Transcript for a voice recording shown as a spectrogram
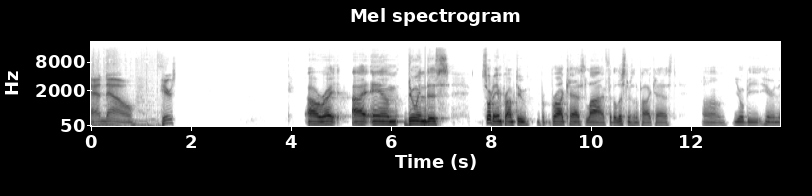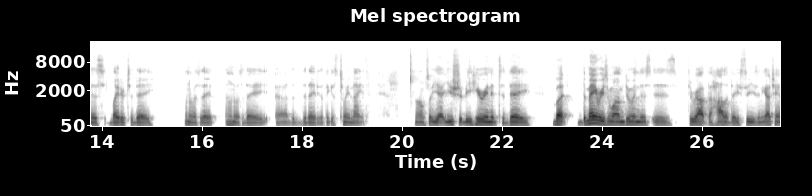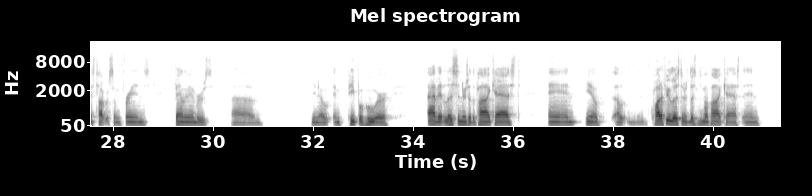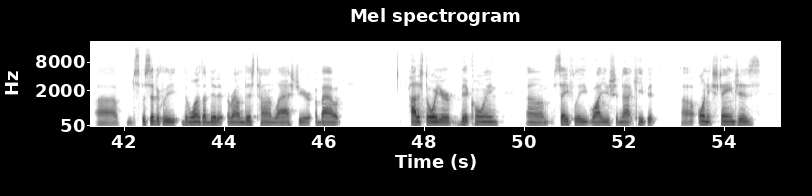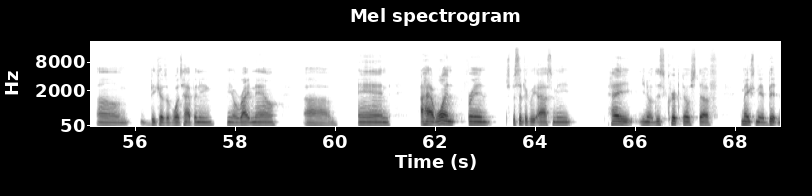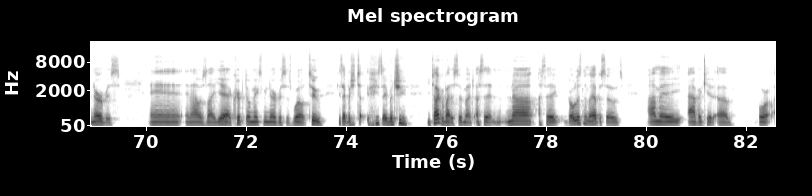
And now, here's. All right. I am doing this sort of impromptu broadcast live for the listeners on the podcast. Um, you'll be hearing this later today. I don't know what today. I don't know what today. Uh, the, the date is. I think it's 29th. Um, so yeah, you should be hearing it today. But the main reason why I'm doing this is throughout the holiday season. I got a chance to talk with some friends family members, um, you know, and people who are avid listeners of the podcast. And, you know, uh, quite a few listeners listen to my podcast and uh, specifically the ones I did it around this time last year about how to store your Bitcoin um, safely, why you should not keep it uh, on exchanges um, because of what's happening, you know, right now. Um, and I had one friend specifically ask me, "Hey, you know, this crypto stuff makes me a bit nervous." And and I was like, "Yeah, crypto makes me nervous as well too." He's like, "But you," t-, he said, "But you you talk about it so much." I said, "Nah." I said, "Go listen to my episodes. I'm a advocate of, or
